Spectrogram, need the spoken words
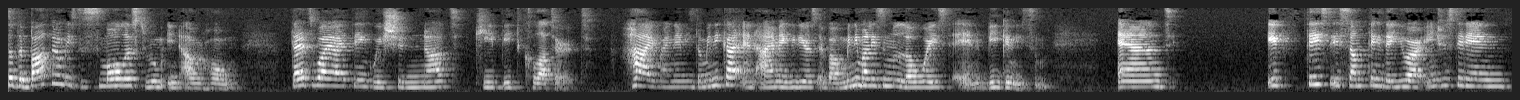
So the bathroom is the smallest room in our home. That's why I think we should not keep it cluttered. Hi, my name is Dominika and I make videos about minimalism, low waste and veganism. And if this is something that you are interested in,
